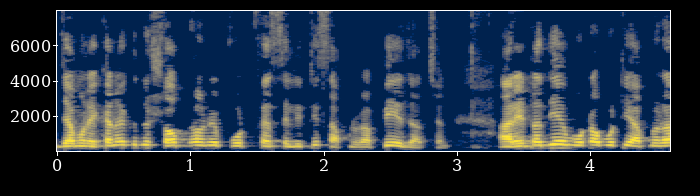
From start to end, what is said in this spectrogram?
যেমন এখানে কিন্তু সব ধরনের পোর্ট ফ্যাসিলিটিস আপনারা পেয়ে যাচ্ছেন। আর এটা দিয়ে মোটামুটি আপনারা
